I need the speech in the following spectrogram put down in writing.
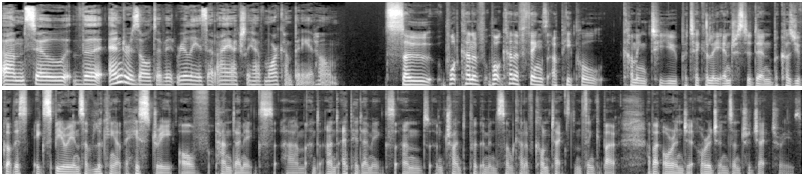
Um, so the end result of it really is that I actually have more company at home. So what kind of what kind of things are people coming to you particularly interested in because you've got this experience of looking at the history of pandemics um, and, and epidemics and, and trying to put them in some kind of context and think about about origins and trajectories?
